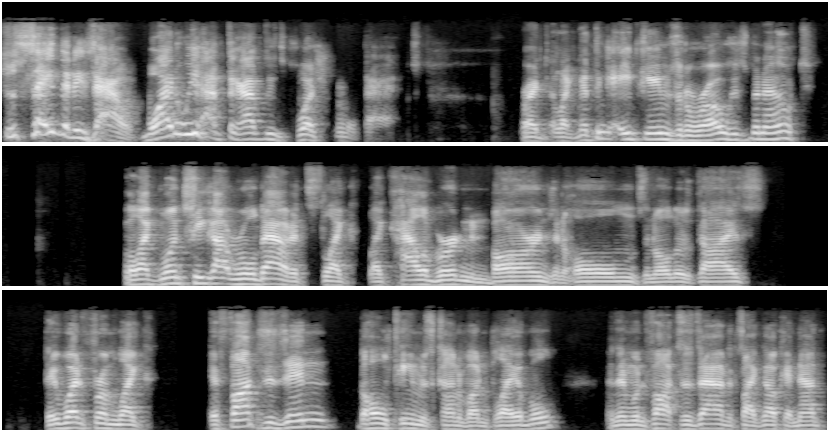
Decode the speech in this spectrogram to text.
Just say that he's out. Why do we have to have these questionable tags? Right? Like I think eight games in a row he's been out. Well, like once he got ruled out, it's like like Halliburton and Barnes and Holmes and all those guys. They went from like if Fox is in, the whole team is kind of unplayable. And then when Fox is out, it's like, okay, now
